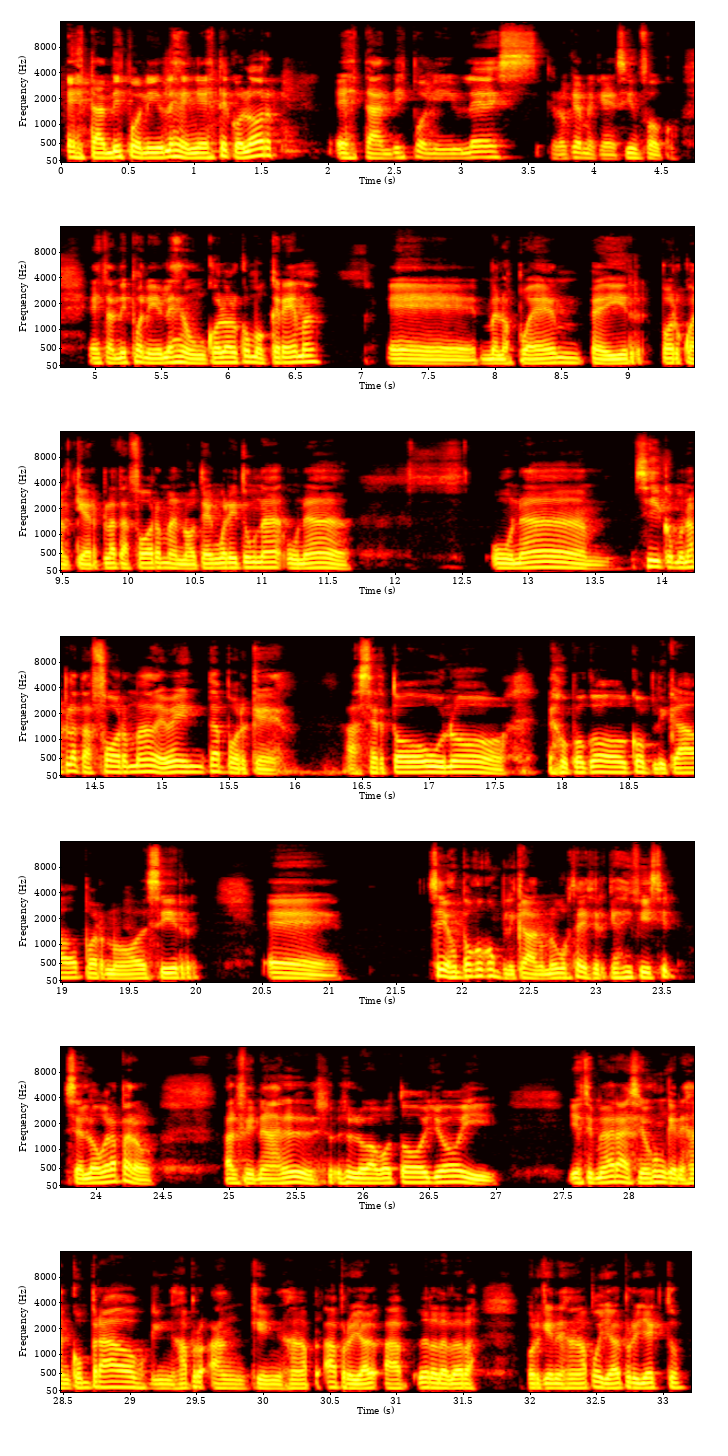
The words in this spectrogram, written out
Están disponibles en este color, están disponibles, creo que me quedé sin foco, están disponibles en un color como crema, eh, me los pueden pedir por cualquier plataforma, no tengo ahorita una, una, una, sí, como una plataforma de venta porque hacer todo uno es un poco complicado, por no decir, eh, sí, es un poco complicado, no me gusta decir que es difícil, se logra, pero al final lo hago todo yo y, y estoy muy agradecido con quienes han comprado, por quienes han, quienes han apoyado, por quienes han apoyado el proyecto.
